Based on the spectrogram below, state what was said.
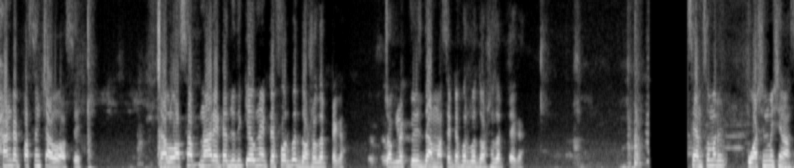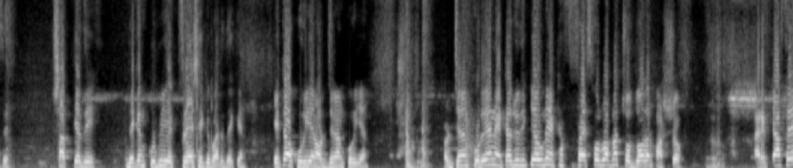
হান্ড্রেড পার্সেন্ট চালু আছে। চালু আছে আপনার এটা যদি কেউ নেই এটা পড়বে দশ হাজার টাকা। চকলেট পিরিস দাম আছে এটা পড়বে দশ হাজার টাকা। স্যামসং এর ওয়াশিং মেশিন আছে। সাত কেজি। দেখেন খুবই ফ্রেশ একেবারে দেখেন। এটাও Korean original Korean original Korean এটা যদি কেউ নেই এটা প্রাইস পড়বে আপনার চোদ্দ হাজার পাঁচশো। আরেকটা আছে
